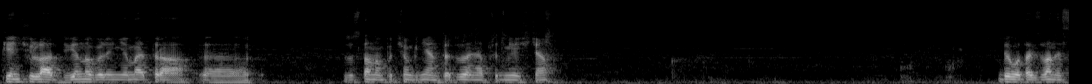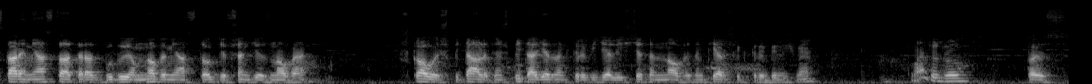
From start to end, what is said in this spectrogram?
pięciu lat dwie nowe linie metra e, zostaną pociągnięte tutaj na przedmieścia. Było tak zwane stare miasto, a teraz budują nowe miasto, gdzie wszędzie jest nowe. Szkoły, szpitale, ten szpital jeden, który widzieliście, ten nowy, ten pierwszy, który byliśmy. To jest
